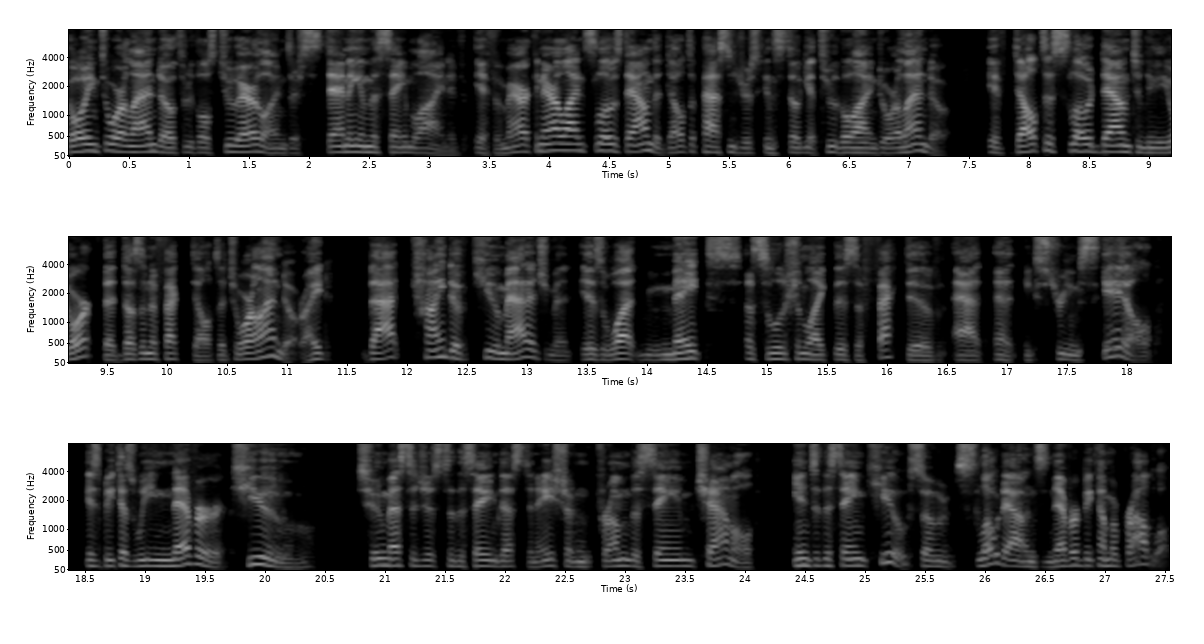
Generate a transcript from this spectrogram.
going to Orlando through those two airlines are standing in the same line. If, if American Airlines slows down, the Delta passengers can still get through the line to Orlando. If Delta slowed down to New York, that doesn't affect Delta to Orlando, right? That kind of queue management is what makes a solution like this effective at, at extreme scale, is because we never queue two messages to the same destination from the same channel into the same queue. So slowdowns never become a problem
